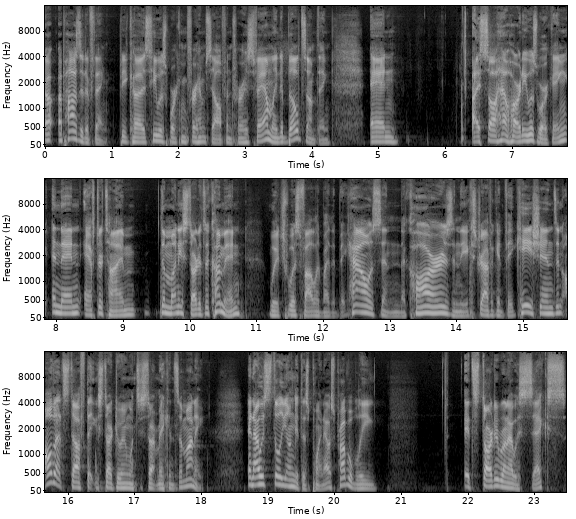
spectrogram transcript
a, a positive thing because he was working for himself and for his family to build something. And I saw how hard he was working. And then after time, the money started to come in, which was followed by the big house and the cars and the extravagant vacations and all that stuff that you start doing once you start making some money. And I was still young at this point. I was probably, it started when I was six.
